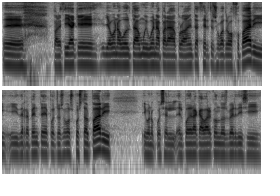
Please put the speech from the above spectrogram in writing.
Eh, parecía que llevaba una vuelta muy buena para probablemente hacer tres o cuatro bajo par y, y de repente pues nos hemos puesto al par y y bueno, pues el, el, poder acabar con dos verdis y,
